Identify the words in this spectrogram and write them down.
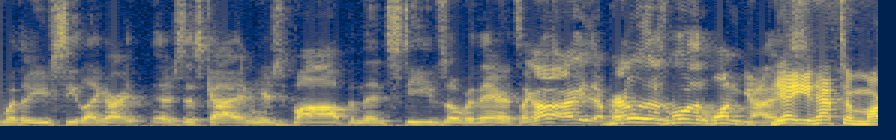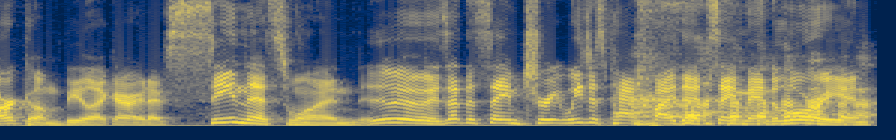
Whether you see like, all right, there's this guy and here's Bob, and then Steve's over there. It's like, all right, apparently there's more than one guy. Yeah, you'd have to mark them. Be like, all right, I've seen this one. Ooh, is that the same tree? We just passed by that same Mandalorian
